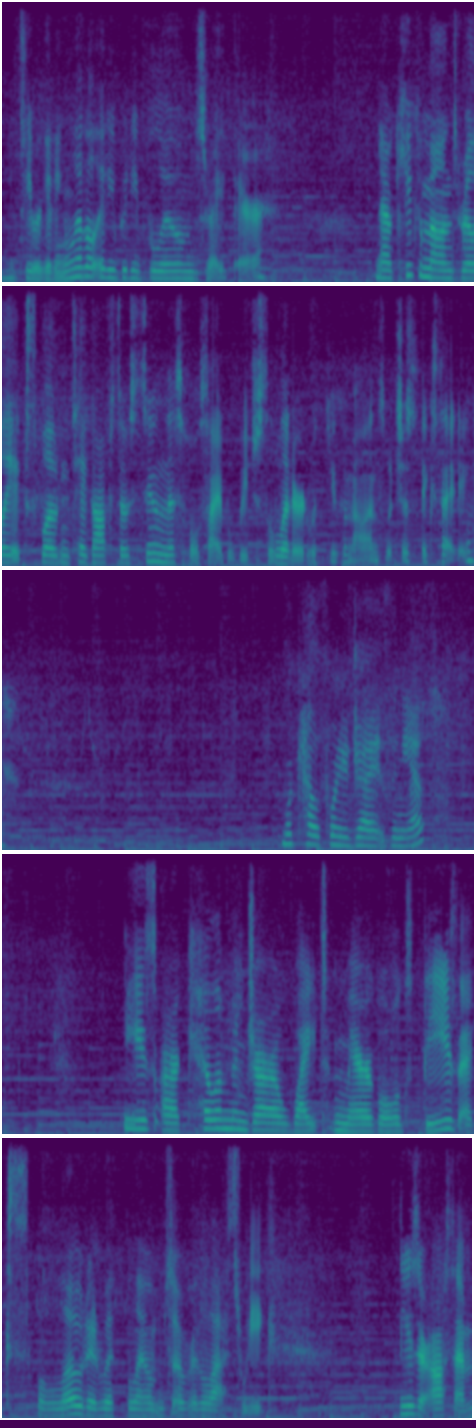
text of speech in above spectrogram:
You can see we're getting little itty bitty blooms right there. Now cucamelons really explode and take off so soon this whole side will be just littered with cucamelons, which is exciting. More California giant zinnias. These are Kilimanjaro white marigolds. These exploded with blooms over the last week. These are awesome.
